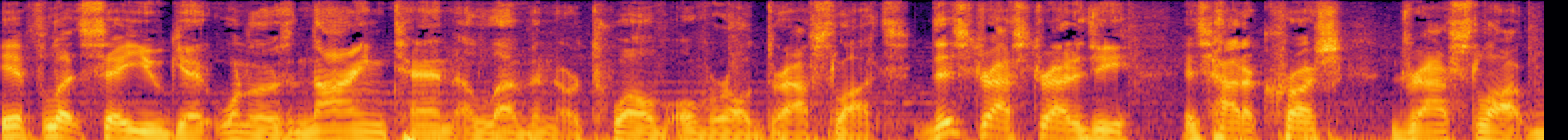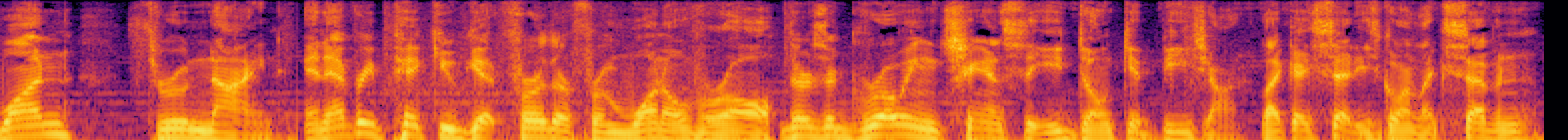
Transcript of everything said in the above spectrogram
If let's say you get one of those 9, 10, 11, or 12 overall draft slots. This draft strategy is how to crush draft slot one through nine. And every pick you get further from one overall, there's a growing chance that you don't get Bijan. Like I said, he's going like seven,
